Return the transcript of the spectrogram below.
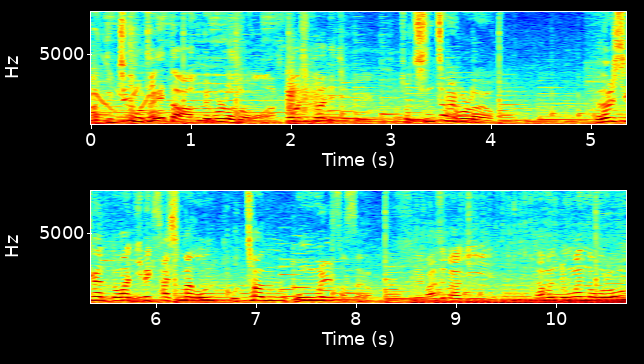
아, 눕지도 못하겠다. 배불러서. 어, 소화시켜야 되지. 이거. 저 진짜 배불러요. 8시간 동안 240만 5천 동을 썼어요. 네, 마지막 이 남은 6만 동으로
